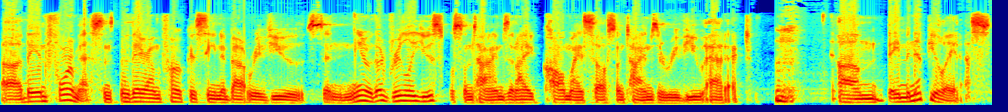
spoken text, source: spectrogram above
uh, they inform us. And so there I'm focusing about reviews. And, you know, they're really useful sometimes. And I call myself sometimes a review addict. um, they manipulate us.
